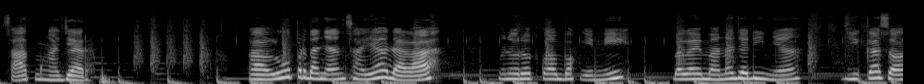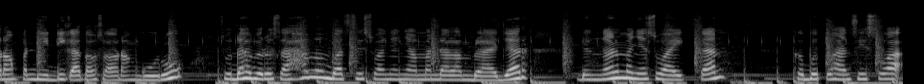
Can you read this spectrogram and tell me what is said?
saat mengajar. Lalu, pertanyaan saya adalah: menurut kelompok ini, bagaimana jadinya jika seorang pendidik atau seorang guru sudah berusaha membuat siswanya nyaman dalam belajar dengan menyesuaikan kebutuhan siswa.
